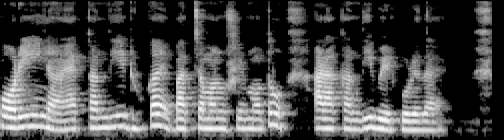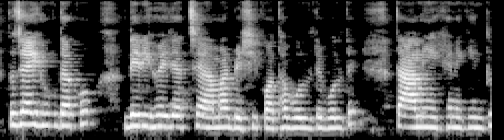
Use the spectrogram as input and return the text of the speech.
করেই না, এক কান দিয়ে ঢুকায় বাচ্চা মানুষের মতো আর এক কান দিয়ে বের করে দেয়। তো যাই হোক দেখো, দেরি হয়ে যাচ্ছে আমার বেশি কথা বলতে বলতে। তা আমি এখানে কিন্তু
